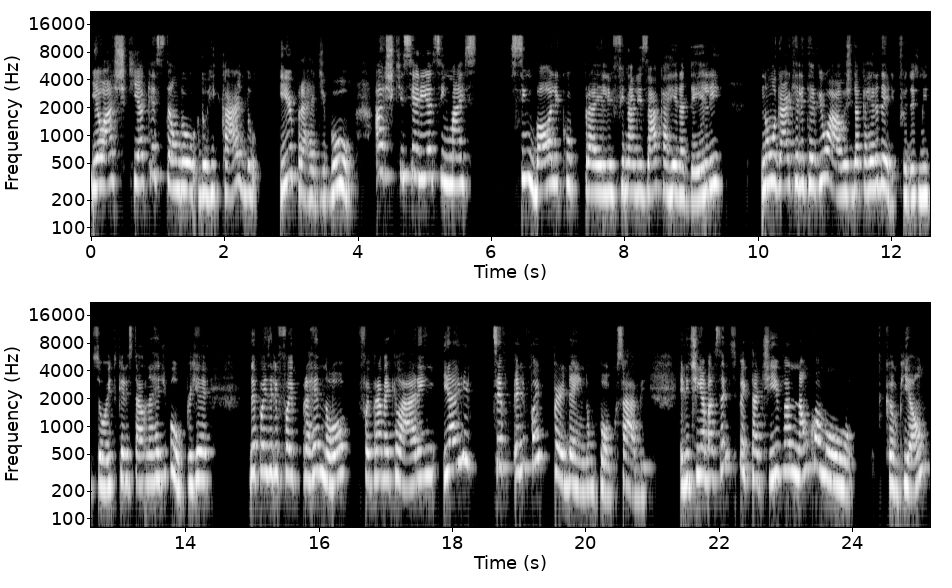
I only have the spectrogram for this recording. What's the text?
E eu acho que a questão do, do Ricardo ir para Red Bull, acho que seria assim mais simbólico para ele finalizar a carreira dele num lugar que ele teve o auge da carreira dele, que foi 2018 que ele estava na Red Bull, porque depois ele foi para Renault, foi para McLaren e aí ele foi perdendo um pouco, sabe? Ele tinha bastante expectativa, não como campeão,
